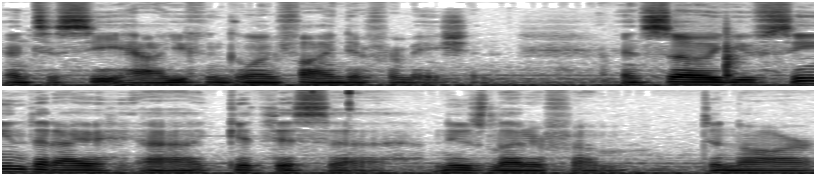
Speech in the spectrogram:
and to see how you can go and find information. And so you've seen that I uh, get this uh, newsletter from Dinar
